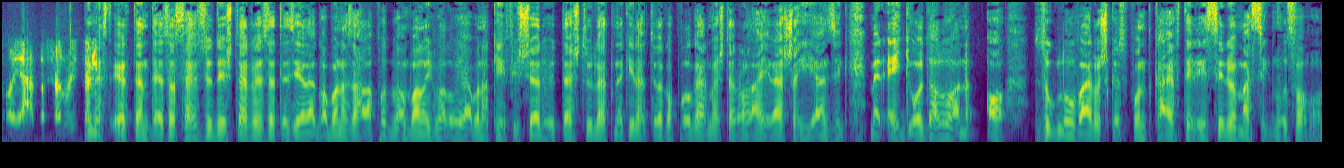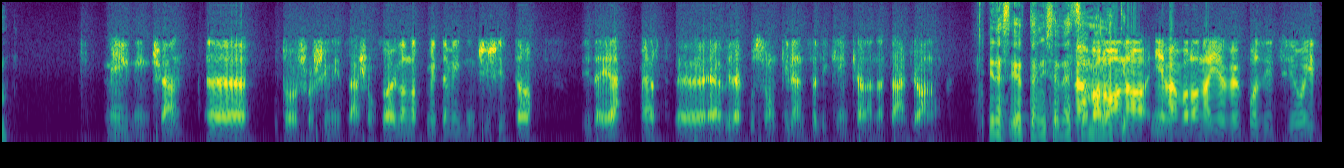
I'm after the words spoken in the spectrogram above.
a járda felújítás. Én ezt értem, de ez a szerződéstervezet, ez jelenleg abban az állapotban van, hogy valójában a képviselőtestületnek, illetőleg a polgármester aláírása hiányzik, mert egyoldalúan a Zuglóváros Központ Kft. részéről már szignózva van? Még nincsen. Uh, utolsó simítások zajlanak, de még nincs is itt a ideje, mert uh, elvileg 29-én kellene tárgyalnunk. Én ezt értem, hiszen egyszer nyilvánvalóan, a, nyilvánvalóan a jövő pozícióit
